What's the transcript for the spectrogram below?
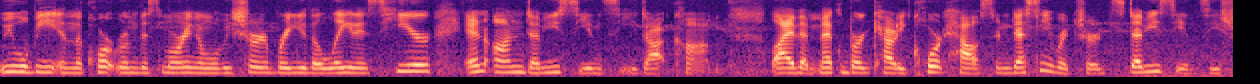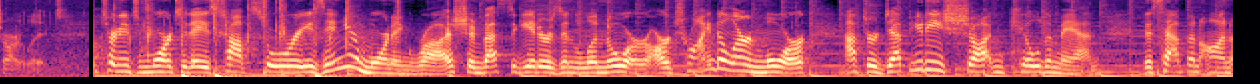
We will be in the courtroom this morning and we'll be sure to bring you the latest here and on WCNC.com. Live at Mecklenburg County Courthouse in Destiny Richards, WCNC Charlotte. Turning to more today's top stories in your morning rush, investigators in Lenoir are trying to learn more after deputies shot and killed a man. This happened on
